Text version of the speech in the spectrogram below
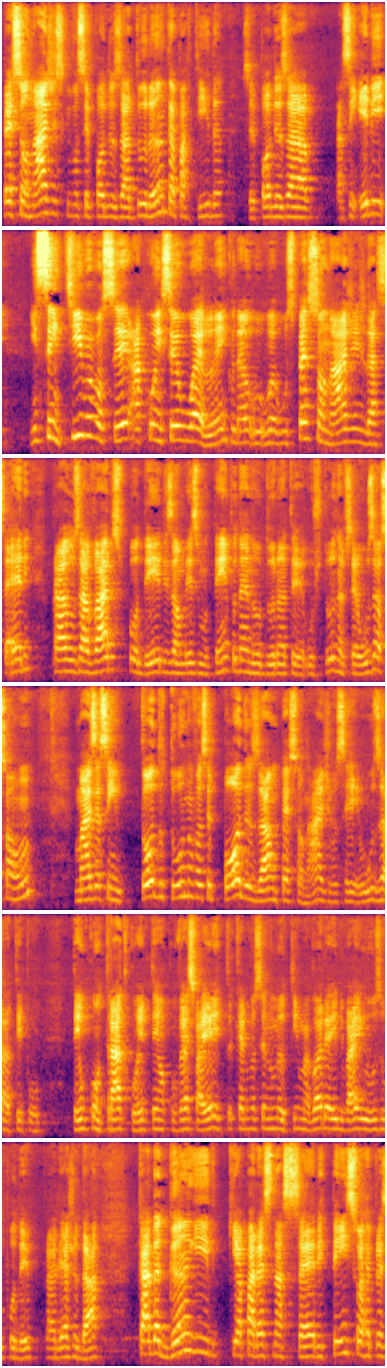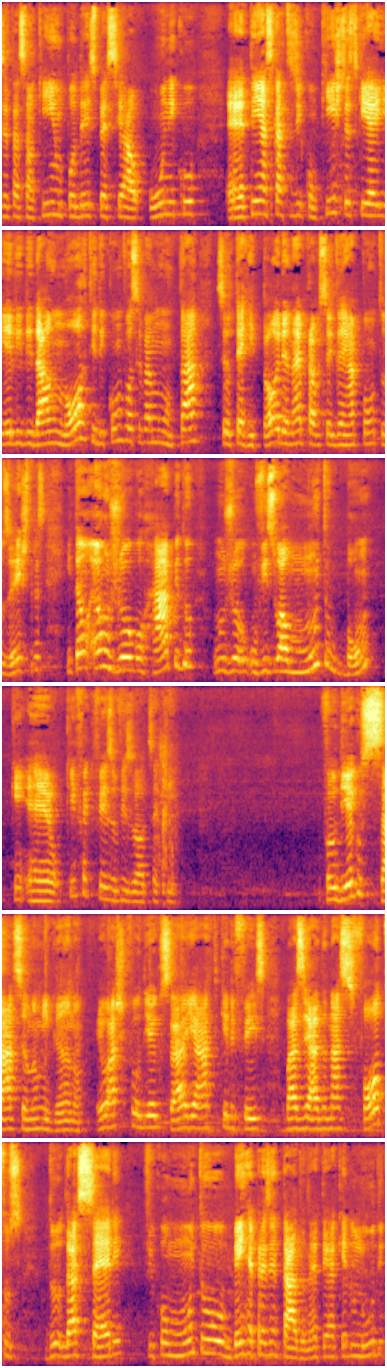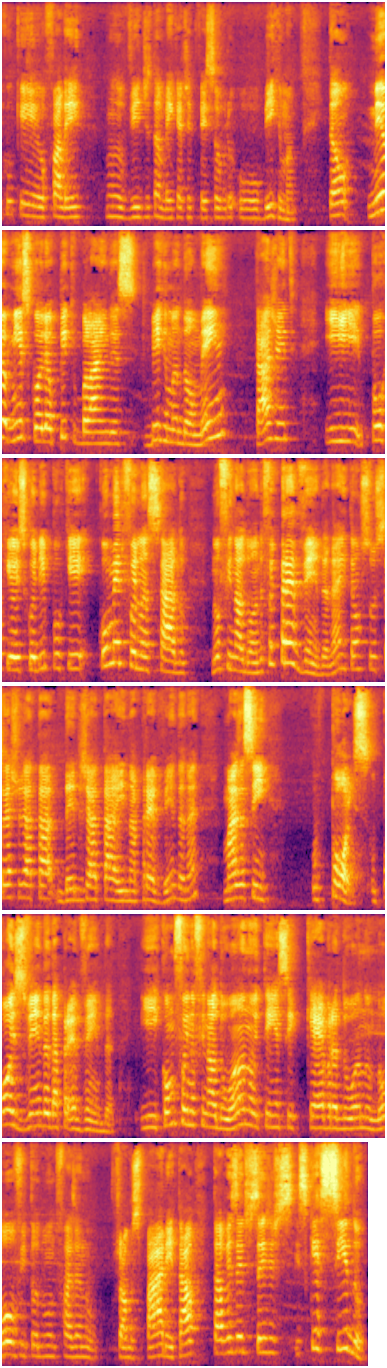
personagens que você pode usar durante a partida. Você pode usar assim, ele incentiva você a conhecer o elenco, né, os personagens da série para usar vários poderes ao mesmo tempo, né, no, durante os turnos, você usa só um, mas assim, todo turno você pode usar um personagem, você usa, tipo, tem um contrato com ele, tem uma conversa, ei, quero você no meu time, agora ele vai e usa o poder para lhe ajudar. Cada gangue que aparece na série tem sua representação aqui, um poder especial único, é, tem as cartas de conquistas, que aí ele lhe dá um norte de como você vai montar seu território, né, para você ganhar pontos extras. Então é um jogo rápido, um jogo, um visual muito bom. Quem, é, quem foi que fez o visual disso aqui? Foi o Diego Sá, se eu não me engano. Eu acho que foi o Diego Sá e a arte que ele fez baseada nas fotos do, da série ficou muito bem representado, né? Tem aquele lúdico que eu falei no vídeo também que a gente fez sobre o Bigman. Então, meu, minha escolha é o Peak Blinders Bigman Domain, tá, gente? E por que eu escolhi? Porque, como ele foi lançado no final do ano, foi pré-venda, né? Então, o sucesso já tá, dele já tá aí na pré-venda, né? Mas, assim, o pós, o pós-venda da pré-venda. E como foi no final do ano e tem esse quebra do ano novo e todo mundo fazendo jogos party e tal, talvez ele seja esquecido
